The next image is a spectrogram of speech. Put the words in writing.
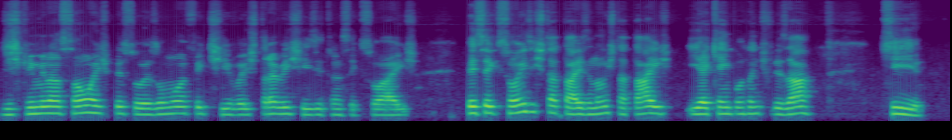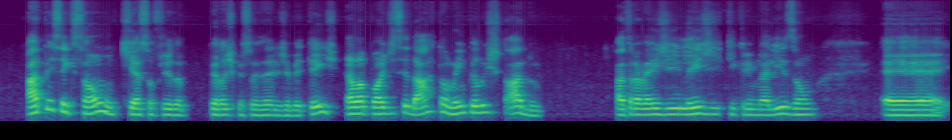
discriminação às pessoas homoafetivas, travestis e transexuais, perseguições estatais e não estatais, e aqui é importante frisar que a perseguição que é sofrida pelas pessoas LGBTs, ela pode se dar também pelo Estado, através de leis que criminalizam é,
